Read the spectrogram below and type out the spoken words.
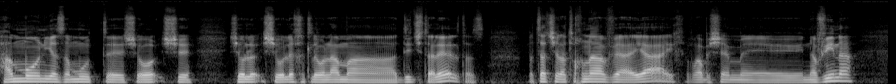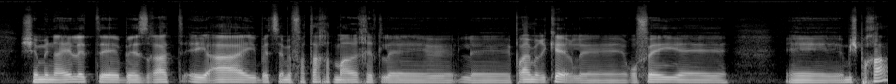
המון יזמות אה, ש... ש... שהולכת לעולם ה digital health, אז בצד של התוכנה וה-AI, חברה בשם נבינה, שמנהלת uh, בעזרת AI, בעצם מפתחת מערכת לפריימרי קר, לרופאי uh, משפחה,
